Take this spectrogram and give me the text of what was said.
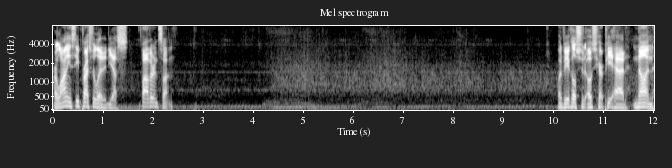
Are Lonnie and C Price related? Yes. Father and son. What vehicles should OCRP add? None.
